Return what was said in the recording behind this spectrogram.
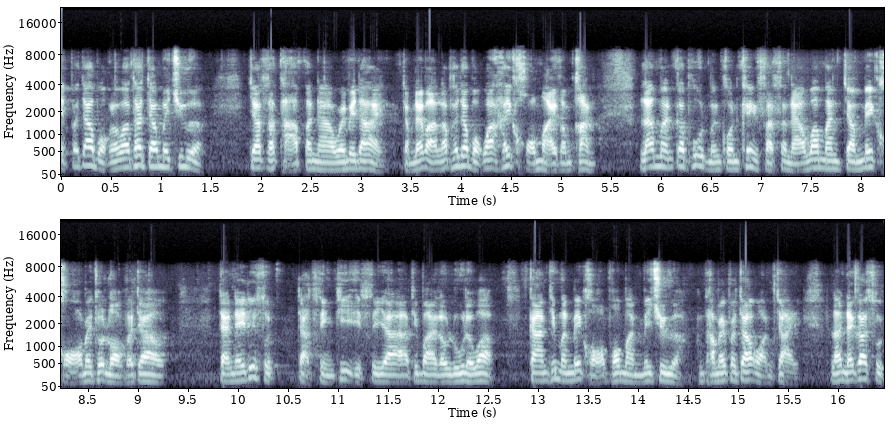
7 พระเจ้าบอกแล้วว่าถ้าเจ้าไม่เชื่อ จะสถาปนาไว้ไม่ได้จำได้ป่ะแล้วพระเจ้าบอกว่าให้ขอหมายสำคัญ แล้วมันก็พูดเหมือนคนเคร่งศาสนาว่ามันจะไม่ขอไม่ทดลองพระเจ้า แต่ในที่สุดจากสิ่งที่อิสยาอธิบายเรารู้เลยว่า การที่มันไม่ขอเพราะมันไม่เชื่อมันทำให้พระเจ้าอ่อนใจ และในที่สุด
